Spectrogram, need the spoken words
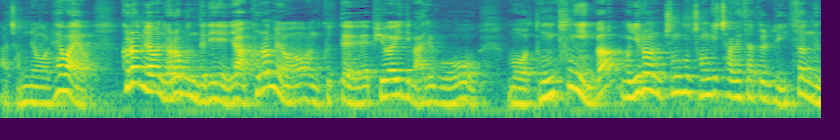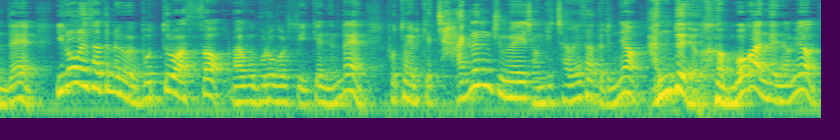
아, 점령을 해와요. 그러면 여러분들이 야 그러면 그때 BYD 말고 뭐 동풍인가 뭐 이런 중국 전기차 회사들도 있었는데 이런 회사들은 왜 못 들어왔어?라고 물어볼 수 있겠는데 보통 이렇게 작은 규모의 전기차 회사들은요 안 돼요. 뭐가 안 되냐면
